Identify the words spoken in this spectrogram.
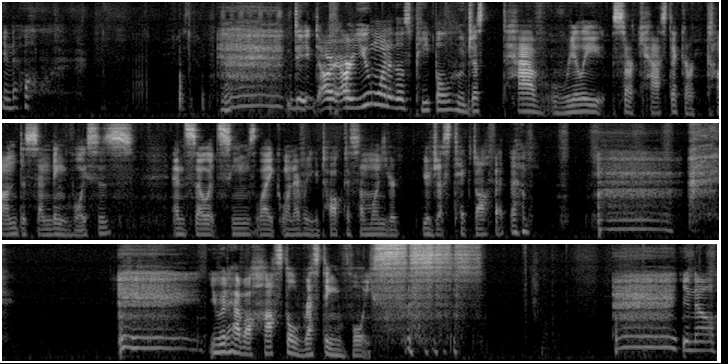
You know. Dude, are, are you one of those people who just have really sarcastic or condescending voices? And so it seems like whenever you talk to someone, you're you're just ticked off at them. you would have a hostile resting voice. you know.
